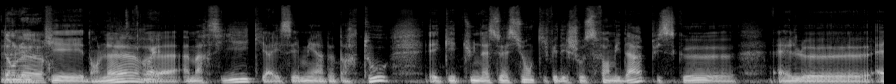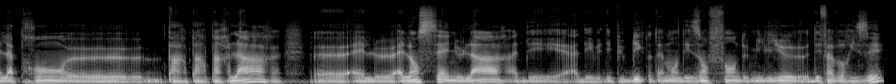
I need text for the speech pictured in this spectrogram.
dans l'heure, qui est dans l'heure à Marseille, qui a essaimé un peu partout, et qui est une association qui fait des choses formidables puisque elle, elle apprend par par par l'art, elle, elle enseigne l'art à des, à des, publics, notamment des enfants de milieux défavorisés,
